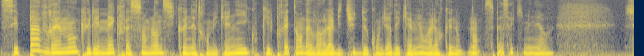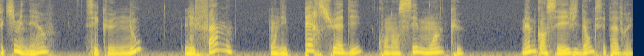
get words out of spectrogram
c'est pas vraiment que les mecs fassent semblant de s'y connaître en mécanique ou qu'ils prétendent avoir l'habitude de conduire des camions alors que non. Non, c'est pas ça qui m'énerve. Ce qui m'énerve, c'est que nous, les femmes, on est persuadés qu'on en sait moins qu'eux. Même quand c'est évident que c'est pas vrai.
